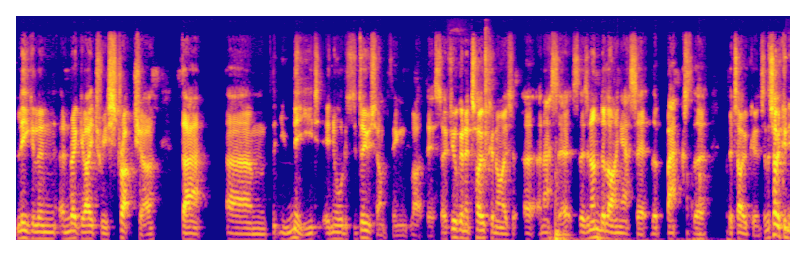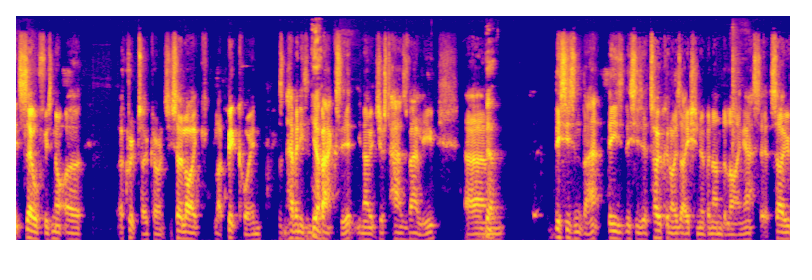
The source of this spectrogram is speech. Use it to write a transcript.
legal and, and regulatory structure that um, that you need in order to do something like this. So if you're going to tokenize a, an asset, so there's an underlying asset that backs the the token. So the token itself is not a, a cryptocurrency. So like like Bitcoin, doesn't have anything yeah. that backs it. You know, it just has value. Um, yeah. This isn't that. These this is a tokenization of an underlying asset. So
